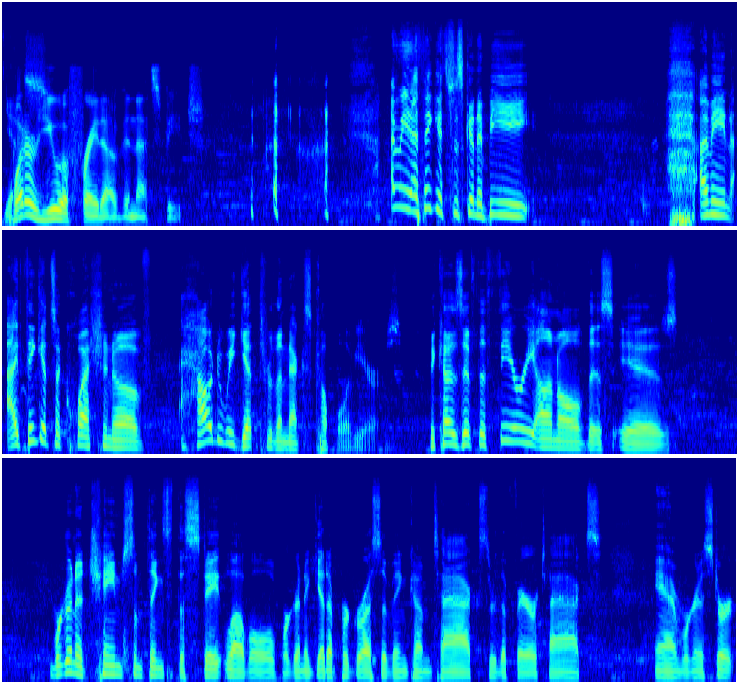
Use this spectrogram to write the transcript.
yes. what are you afraid of in that speech? I mean, I think it's just going to be I mean, I think it's a question of how do we get through the next couple of years? Because if the theory on all of this is we're going to change some things at the state level, we're going to get a progressive income tax through the fair tax, and we're going to start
